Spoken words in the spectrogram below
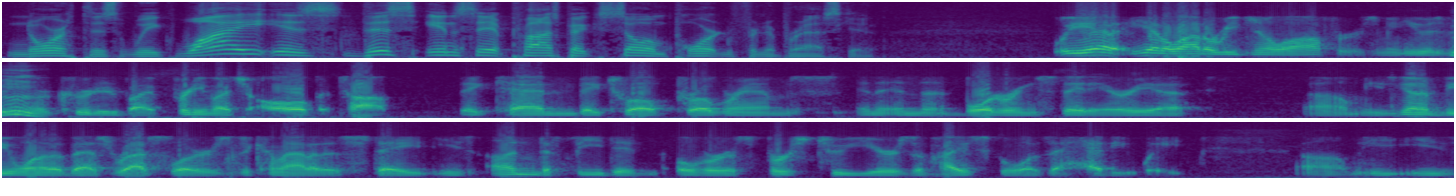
North this week. Why is this in-state prospect so important for Nebraska? Well, he had, he had a lot of regional offers. I mean, he was being recruited by pretty much all the top Big Ten and Big Twelve programs in in the bordering state area. Um, he's going to be one of the best wrestlers to come out of the state. He's undefeated over his first two years of high school as a heavyweight. Um, he, he's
